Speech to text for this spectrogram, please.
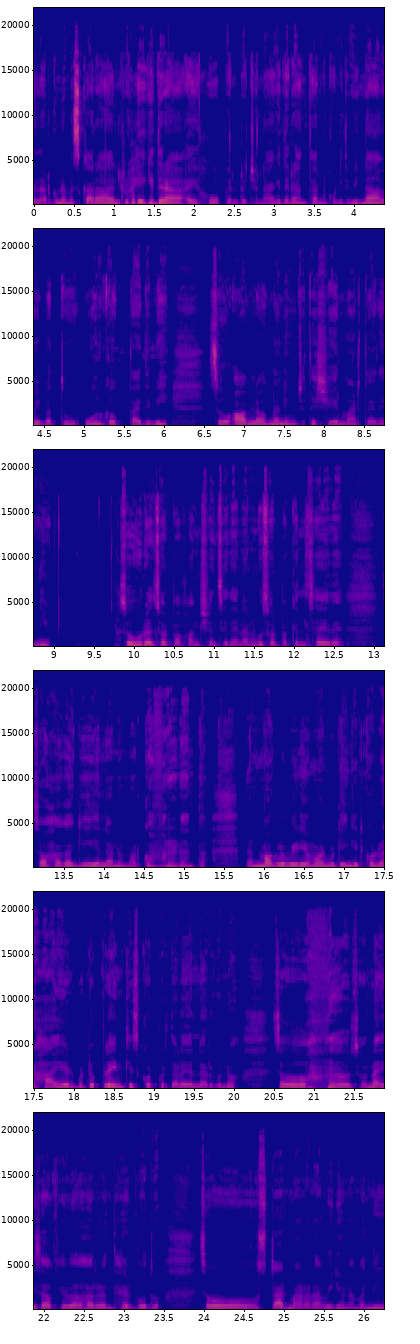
ಎಲ್ಲರಿಗೂ ನಮಸ್ಕಾರ. ಎಲ್ಲರೂ ಹೇಗಿದ್ದೀರಾ? ಐ ಹೋಪ್ ಎಲ್ಲರೂ ಚೆನ್ನಾಗಿದ್ದೀರಾ ಅಂತ ಅಂದ್ಕೊಂಡಿದ್ದೀವಿ ನಾವಿವತ್ತು ಊರಿಗೆ ಹೋಗ್ತಾ ಇದ್ದೀವಿ ಸೊ ಆ ವ್ಲಾಗ್ನ ನಿಮ್ಮ ಜೊತೆ ಶೇರ್ ಮಾಡ್ತಾ ಇದ್ದೀನಿ ಸೊ ಊರಲ್ಲಿ ಸ್ವಲ್ಪ ಫಂಕ್ಷನ್ಸ್ ಇದೆ. ನನಗೂ ಸ್ವಲ್ಪ ಕೆಲಸ ಇದೆ. ಸೊ ಹಾಗಾಗಿ ಎಲ್ಲನೂ ಮಾಡ್ಕೊಂಬರೋಣ ಅಂತ. ನನ್ನ ಮಗಳು ವೀಡಿಯೋ ಮಾಡಿಬಿಟ್ಟು ಹಿಂಗೆ ಇಟ್ಕೊಂಡ್ರೆ ಹಾಯ್ ಹೇಳ್ಬಿಟ್ಟು ಪ್ಲೇನ್ ಕಿಸ್ ಕೊಟ್ಬಿಡ್ತಾಳೆ ಎಲ್ಲರಿಗೂ ಸೊ ಸೊ ನೈಸ್ ಆಫ್ ವ್ಯವಹಾರ ಅಂತ ಹೇಳ್ಬೋದು. ಸೊ ಸ್ಟಾರ್ಟ್ ಮಾಡೋಣ ವೀಡಿಯೋನ ಬನ್ನಿ.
